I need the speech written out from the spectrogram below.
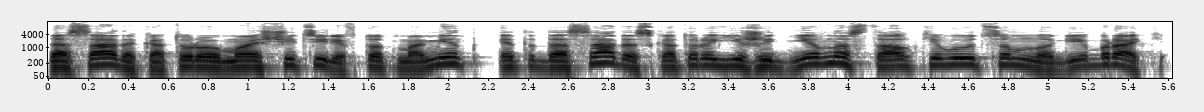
Досада, которую мы ощутили в тот момент, это досада, с которой ежедневно сталкиваются многие браки.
